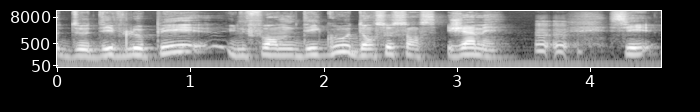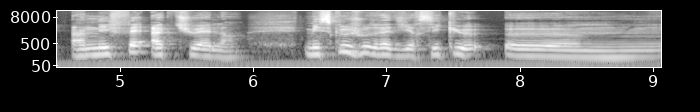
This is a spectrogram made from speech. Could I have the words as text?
de développer une forme d'ego dans ce sens. Jamais. C'est un effet actuel. Mais ce que je voudrais dire, c'est que euh,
